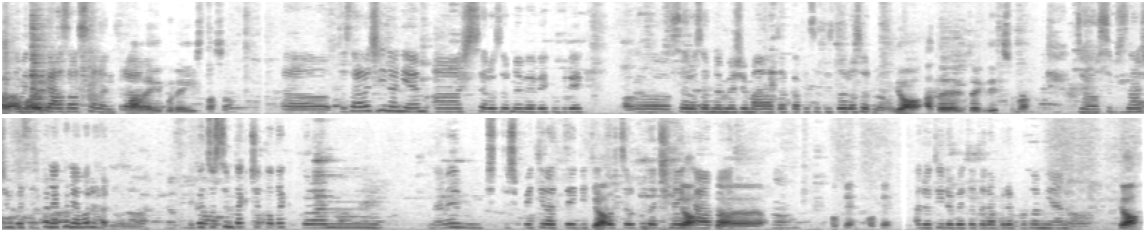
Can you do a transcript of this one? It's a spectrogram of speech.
Ale To mi dokázal Selen právě. malej bude jíst maso? Uh, to záleží na něm, až se rozhodne ve věku, kdy uh, se rozhodneme, že má na to kapacity to rozhodnout. Jo, a to je, to je kdy třeba? To si přiznám, že vůbec teď jako neodhadnu. No. Jako co jsem tak četla, tak kolem nevím, čtyř, pěti lety děti Jo. jako v celku začínají Jo, chápat. jo, jo, jo. No. OK, OK. A do té doby to teda bude podle mě, no. Jo,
